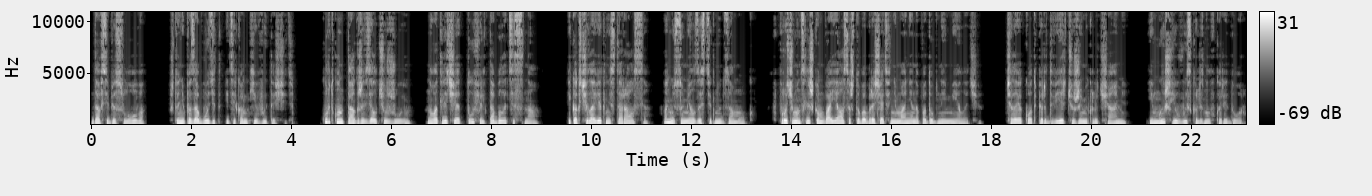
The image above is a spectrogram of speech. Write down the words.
дав себе слово, что не позабудет эти комки вытащить. Куртку он также взял чужую, но в отличие от туфель та была тесна. И как человек не старался, он не сумел застегнуть замок. Впрочем, он слишком боялся, чтобы обращать внимание на подобные мелочи. Человек отпер дверь чужими ключами и мышью выскользнул в коридор.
